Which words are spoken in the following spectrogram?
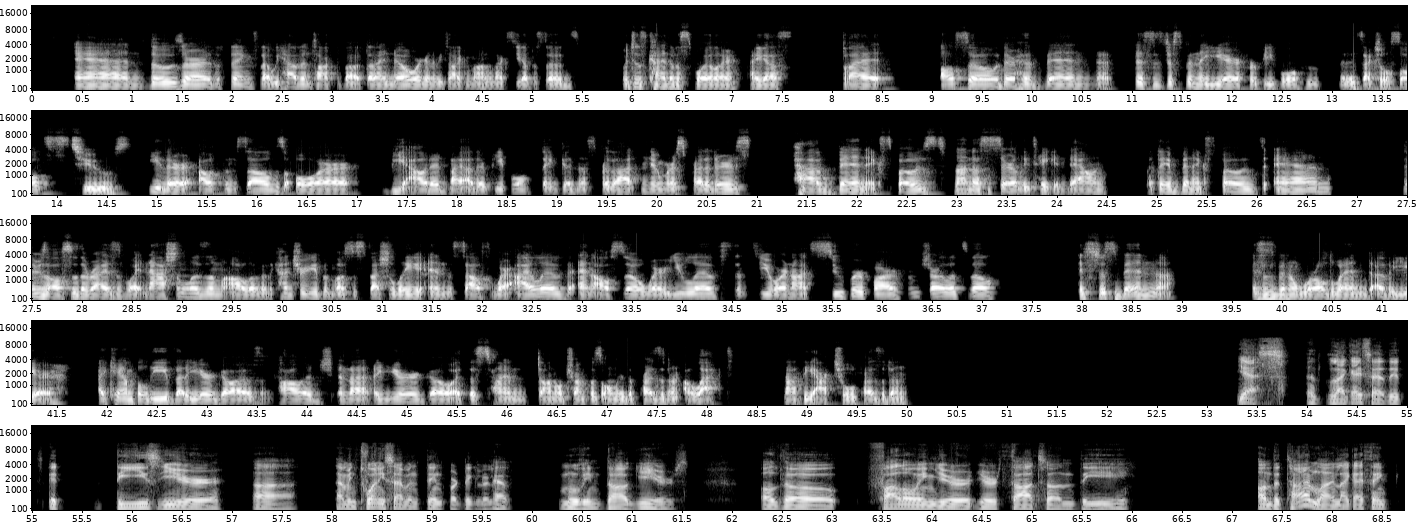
And those are the things that we haven't talked about that I know we're going to be talking about in the next few episodes which is kind of a spoiler, I guess. But also, there have been, this has just been the year for people who committed sexual assaults to either out themselves or be outed by other people. Thank goodness for that. Numerous predators have been exposed, not necessarily taken down, but they've been exposed and there's also the rise of white nationalism all over the country, but most especially in the South where I live and also where you live, since you are not super far from Charlottesville. It's just been, this has been a whirlwind of a year. I can't believe that a year ago I was in college and that a year ago at this time, Donald Trump was only the president elect, not the actual president. Yes. Like I said, it, it, these year uh, I mean, 2017 particularly have moving dog years. Although following your your thoughts on the on the timeline, like I think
